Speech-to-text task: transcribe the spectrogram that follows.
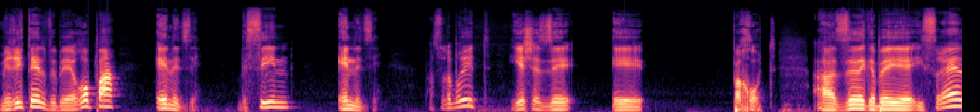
מ retail, ובאירופה אין את זה. בסין אין את זה. בארה"ב יש את זה אה, פחות. אז זה לגבי אה, ישראל.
